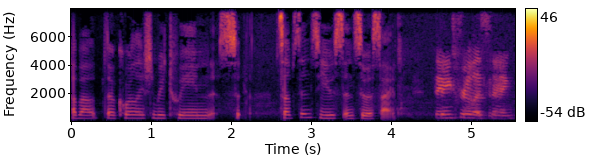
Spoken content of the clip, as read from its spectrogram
about the correlation between su- substance use and suicide. Thanks for listening.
